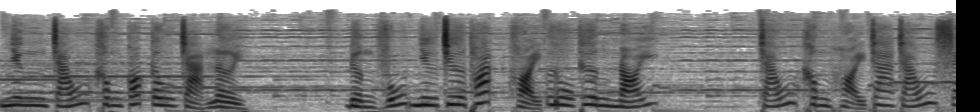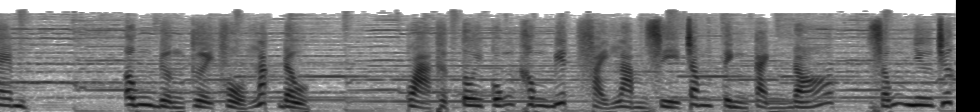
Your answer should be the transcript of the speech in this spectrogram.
Nhưng cháu không có câu trả lời. Đường vũ như chưa thoát khỏi ưu thương nói. Cháu không hỏi cha cháu xem. Ông đường cười khổ lắc đầu. Quả thực tôi cũng không biết phải làm gì trong tình cảnh đó, giống như trước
